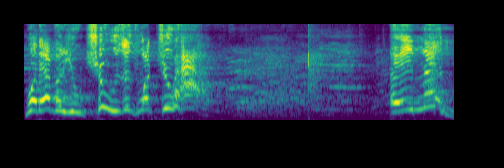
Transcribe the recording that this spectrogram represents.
Whatever you choose is what you have. Amen.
